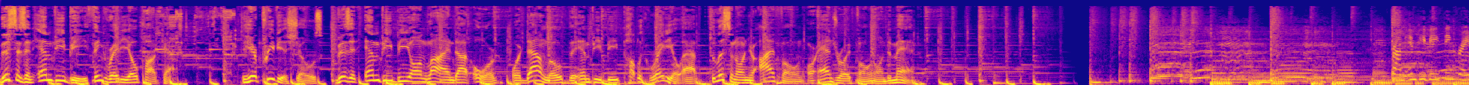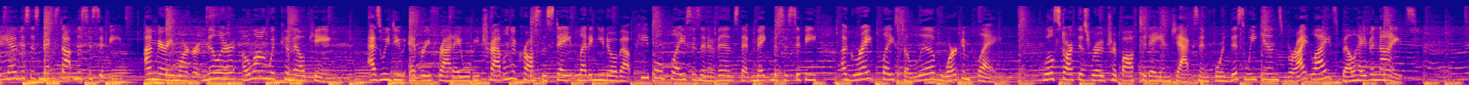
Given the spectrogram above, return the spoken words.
This is an MPB Think Radio podcast. To hear previous shows, visit MPBOnline.org or download the MPB Public Radio app to listen on your iPhone or Android phone on demand. From MPB Think Radio, this is Next Stop Mississippi. I'm Mary Margaret Miller, along with Kamel King. As we do every Friday, we'll be traveling across the state, letting you know about people, places, and events that make Mississippi a great place to live, work, and play. We'll start this road trip off today in Jackson for this weekend's Bright Lights Belhaven Nights.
